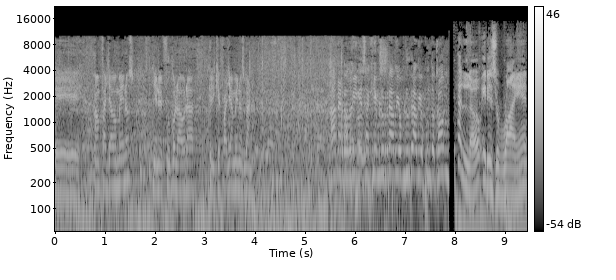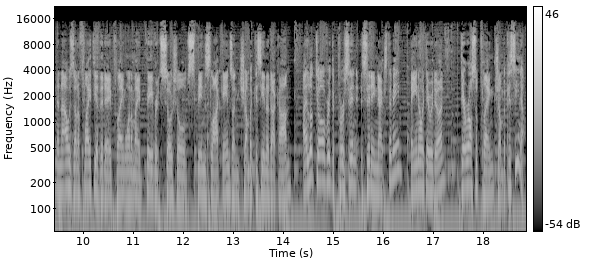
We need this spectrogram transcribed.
eh, han fallado menos y en el fútbol ahora el que falla menos gana. James Rodríguez aquí en Blue Radio, BlueRadio.com. Hello, it is Ryan, and I was on a flight the other day playing one of my favorite social spin slot games on ChumbaCasino.com. I looked over the person sitting next to me, and you know what they were doing? They were also playing Chumba Casino.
